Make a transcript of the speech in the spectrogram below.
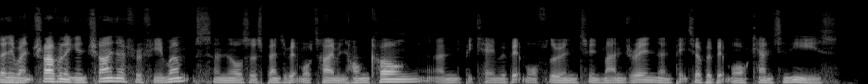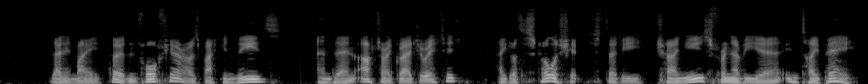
Then he went travelling in China for a few months and also spent a bit more time in Hong Kong and became a bit more fluent in Mandarin and picked up a bit more Cantonese. Then in my third and fourth year, I was back in Leeds. And then after I graduated, I got a scholarship to study Chinese for another year in Taipei.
